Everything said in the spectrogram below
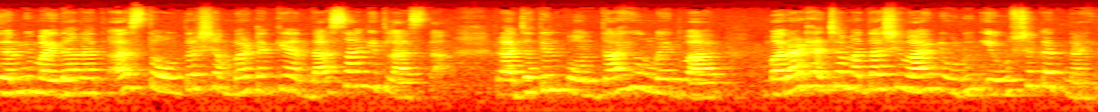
जर मी मैदानात असतो तर शंभर टक्के अंदाज सांगितला असता. राज्यातील कोणताही उमेदवार मराठ्याच्या मताशिवाय निवडून येऊ शकत नाही.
